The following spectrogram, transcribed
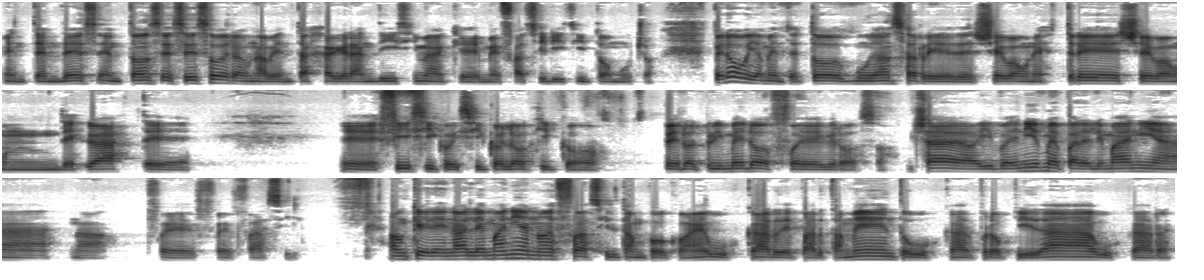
¿me entendés? Entonces eso era una ventaja grandísima que me facilitó mucho. Pero obviamente todo mudanza lleva un estrés, lleva un desgaste eh, físico y psicológico. Pero el primero fue grosso. Ya y venirme para Alemania, no, fue, fue fácil. Aunque en Alemania no es fácil tampoco, ¿eh? buscar departamento, buscar propiedad, buscar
